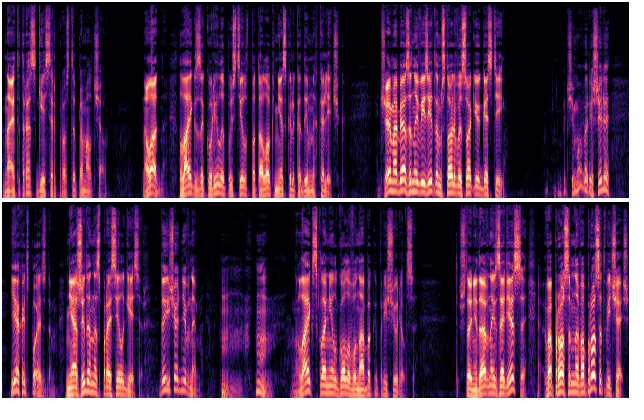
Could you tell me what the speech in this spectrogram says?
На этот раз Гесер просто промолчал. «Ну ладно». Лайк закурил и пустил в потолок несколько дымных колечек. «Чем обязаны визитом столь высоких гостей?» «Почему вы решили ехать поездом?» — неожиданно спросил Гесер. Да еще дневным. Хм, хм. Лайк склонил голову на бок и прищурился. «Ты что, недавно из Одессы? Вопросом на вопрос отвечаешь?»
